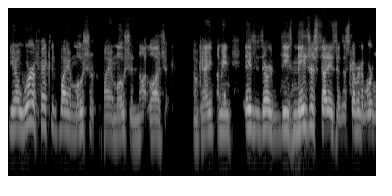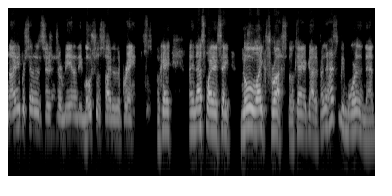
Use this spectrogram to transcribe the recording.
you know, we're affected by emotion, by emotion, not logic. Okay. I mean, there are these major studies that discovered that more than 90% of decisions are made on the emotional side of the brain. Okay. And that's why I say no like trust. Okay. I got it. But it has to be more than that.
